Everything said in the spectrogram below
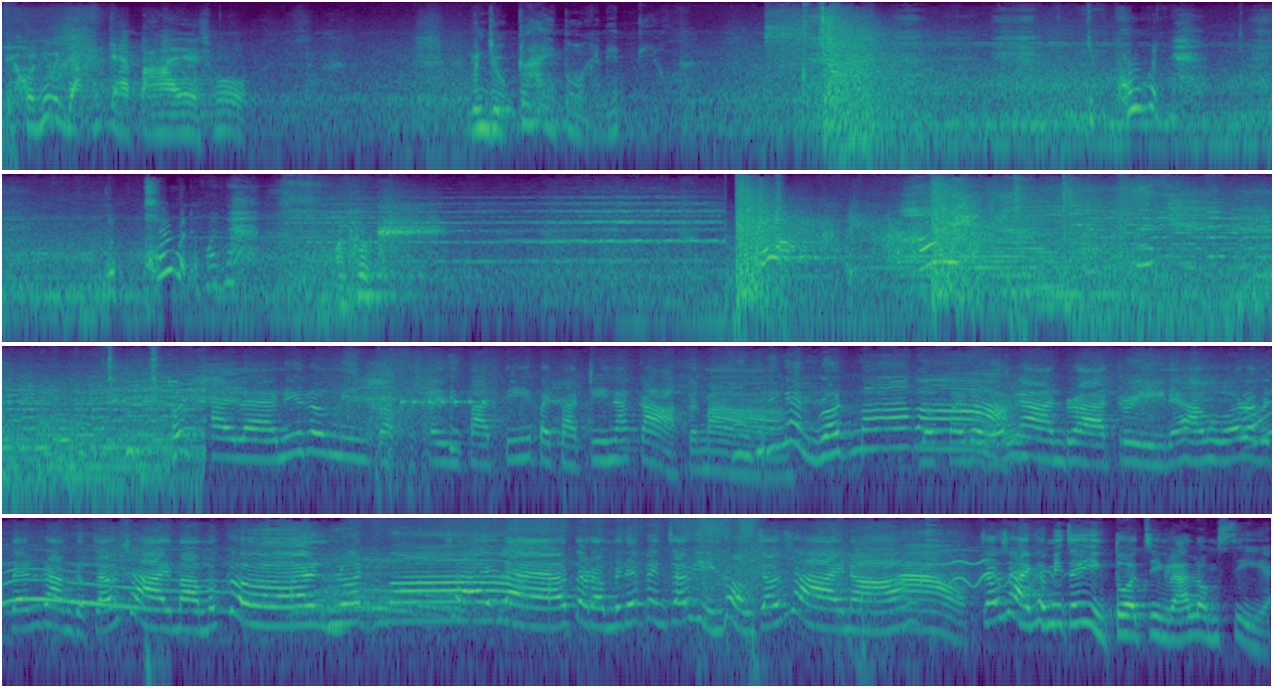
ไอคนที่มันอยากให้แกตายอะโชค มันอยู่ใกล้ตัวกันนิดเดียว อย่าพูดนะอย่าพูดว่านะมันก็คือใช่แล้วนี่เรามีแบบเป็นปาร์ตี้ไปปาร์ตี้หน้ากากกันมาคุณนี่งานรถมากเราอะไปแบบว่างานราตรีนะคะเพราะว่าเราไปเต้นรำกับเจ้าชายมาเมื่อคืนรถมากใช่ แล้วแต่เราไม่ได้เป็นเจ้าหญิงของเจ้าชายนะ อ้าว เจ้าชายเขามีเจ้าหญิงตัวจริงแล้วลมณ์เสีย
